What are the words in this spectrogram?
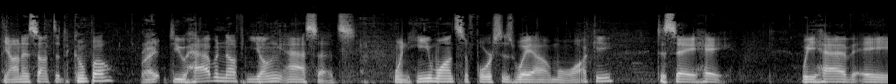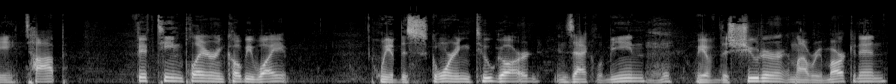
Giannis Antetokounmpo right do you have enough young assets when he wants to force his way out of Milwaukee to say hey we have a top 15 player in Coby White we have the scoring two guard in Zach LaVine. Mm-hmm. We have the shooter in Lauri Markkanen.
